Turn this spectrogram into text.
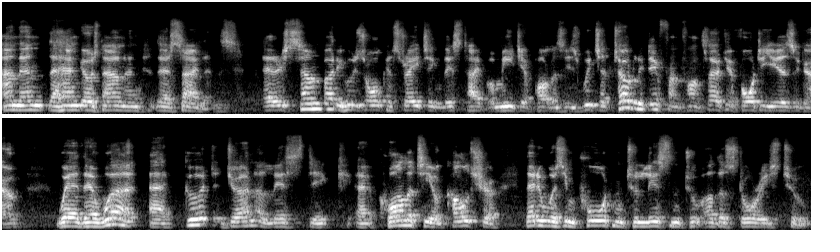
and then the hand goes down and there's silence. There is somebody who's orchestrating this type of media policies, which are totally different from 30 or 40 years ago, where there were a good journalistic uh, quality or culture that it was important to listen to other stories too.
